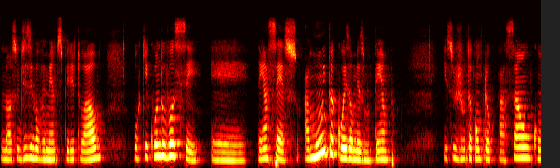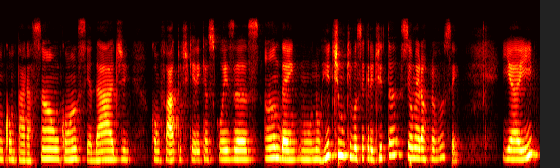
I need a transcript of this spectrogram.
no nosso desenvolvimento espiritual, porque quando você é, tem acesso a muita coisa ao mesmo tempo, isso junta com preocupação, com comparação, com ansiedade, com o fato de querer que as coisas andem no, no ritmo que você acredita ser o melhor para você. E aí,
